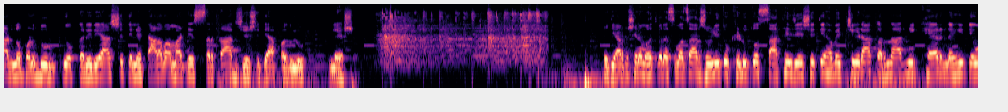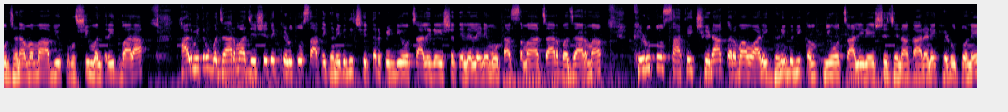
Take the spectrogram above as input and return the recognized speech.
કાર્ડનો પણ દુરુપયોગ કરી રહ્યા છે, તેને ટાળવા માટે સરકાર જે છે તે આ પગલું લેશે. તો ત્યાર પછીના મહત્વના સમાચાર જોઈ લઈએ તો ખેડૂતો સાથે જે છે તે હવે ચેડા કરનારની ખેર નહીં તેવું જણાવવામાં આવ્યું કૃષિ મંત્રી દ્વારા. હાલ મિત્રો બજારમાં જે છે તે ખેડૂતો સાથે ઘણી બધી છેતરપિંડીઓ ચાલી રહી છે તેને લઈને મોટા સમાચાર. બજારમાં ખેડૂતો સાથે છેડા કરવાવાળી ઘણી બધી કંપનીઓ ચાલી રહી છે જેના કારણે ખેડૂતોને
